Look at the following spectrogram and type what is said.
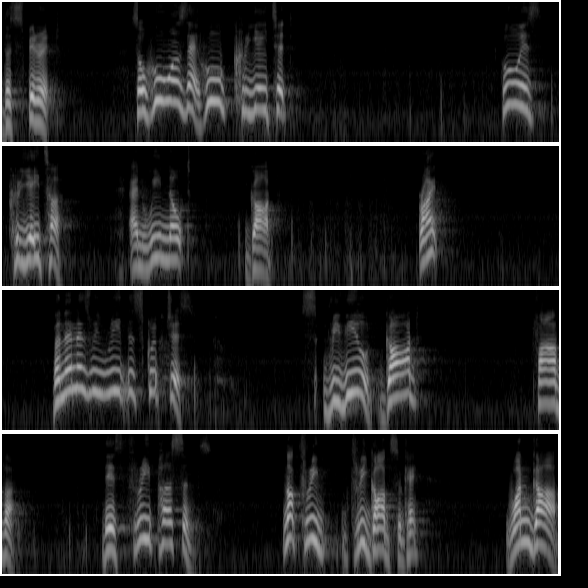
the Spirit. So who was that? Who created? Who is creator? And we note God. Right? But then as we read the scriptures, revealed God, Father, there's three persons. Not three, three gods, okay? One God,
